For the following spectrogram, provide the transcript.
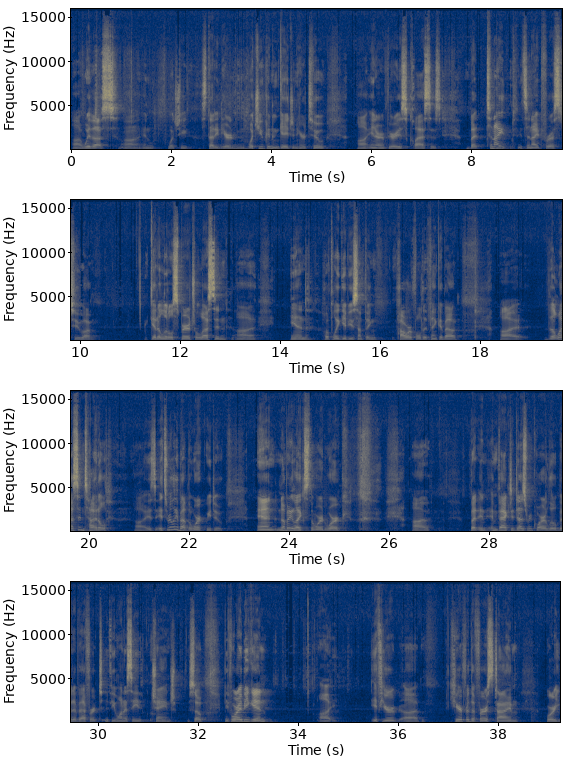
uh, with us uh, and what she studied here and what you can engage in here too uh, in our various classes. But tonight, it's a night for us to uh, get a little spiritual lesson and hopefully give you something powerful to think about. Uh, the lesson title uh, is it's really about the work we do. And nobody likes the word work. Uh, but in, in fact, it does require a little bit of effort if you want to see change. So before I begin, uh, if you're uh, here for the first time or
